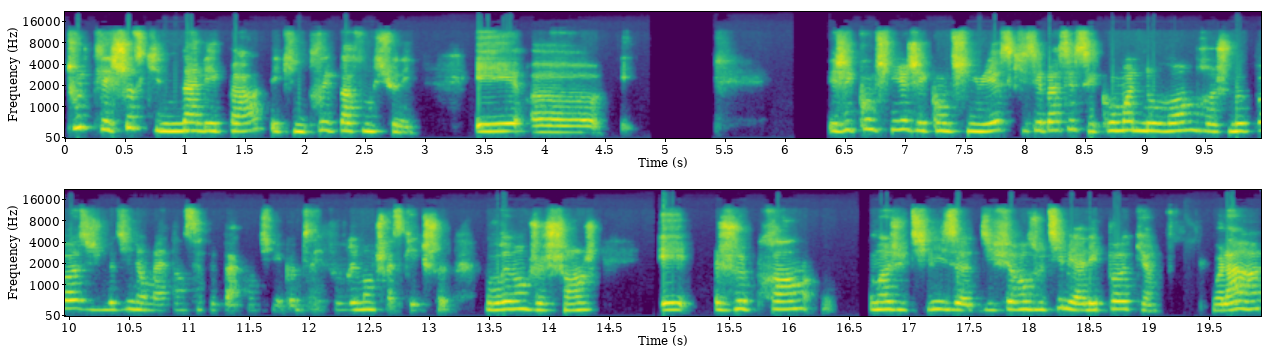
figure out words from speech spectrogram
toutes les choses qui n'allaient pas et qui ne pouvaient pas fonctionner. Et, euh, j'ai continué, j'ai continué. Ce qui s'est passé, c'est qu'au mois de novembre, je me pose, je me dis, non, mais attends, ça peut pas continuer comme ça. Il faut vraiment que je fasse quelque chose. Il faut vraiment que je change. Et je prends, moi, j'utilise différents outils, mais à l'époque, voilà, hein,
